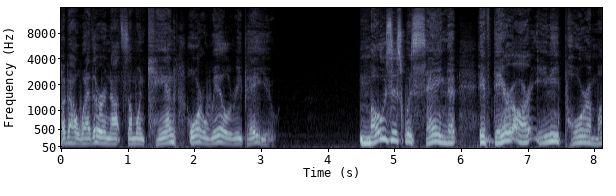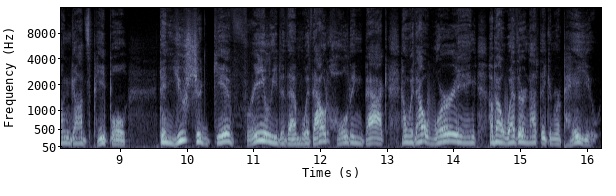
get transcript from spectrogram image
about whether or not someone can or will repay you. Moses was saying that if there are any poor among God's people, then you should give freely to them without holding back and without worrying about whether or not they can repay you.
